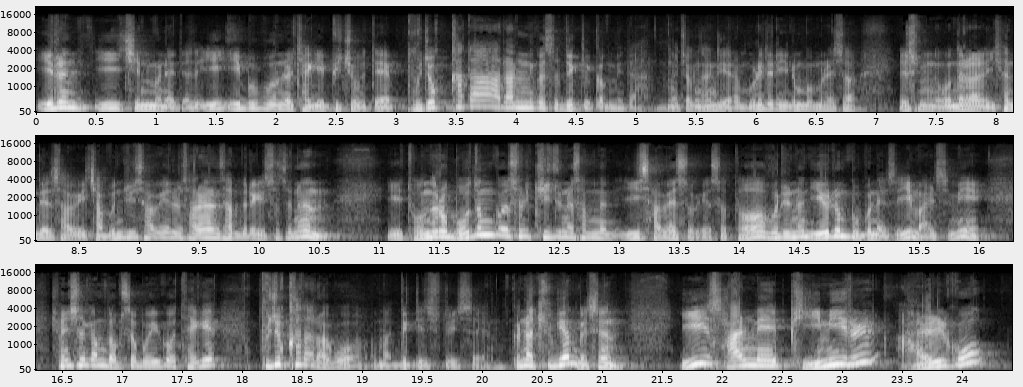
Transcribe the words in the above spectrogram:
이런 이 질문에 대해서 이, 이 부분을 자기에 비추을 때 부족하다라는 것을 느낄 겁니다. 정상적이라 우리들이 이런 부분에서 예수님은 오늘날 현대 사회, 자본주의 사회를 살아가는 사람들에게 있어서는 이 돈으로 모든 것을 기준으로 삼는 이 사회 속에서 더 우리는 이런 부분에서 이 말씀이 현실감도 없어 보이고 되게 부족하다라고 아마 느낄 수도 있어요. 그러나 중요한 것은 이 삶의 비밀을 알고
